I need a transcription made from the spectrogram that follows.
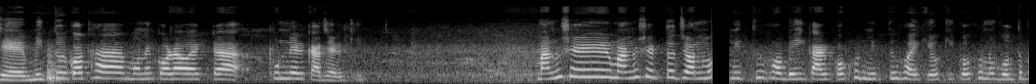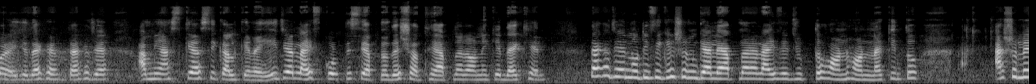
যে মৃত্যুর কথা মনে করাও একটা পুণ্যের কাজ আর কি। মানুষের মানুষের তো জন্ম মৃত্যু হবেই, কার কখন মৃত্যু হয়, কেউ কি কখনো বলতে পারে? যে দেখেন, দেখা যায় আমি আজকে আসি কালকে নাই। এই যে লাইভ করতেছি আপনাদের সাথে, আপনারা অনেকে দেখেন। দেখা যায় নোটিফিকেশন গেলে আপনারা লাইভে যুক্ত হন হন না। কিন্তু আসলে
